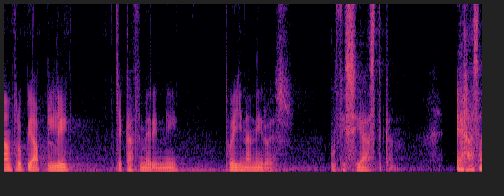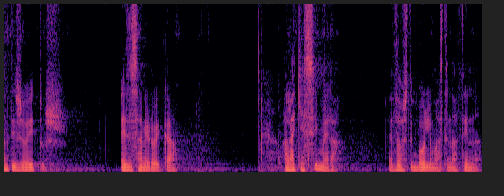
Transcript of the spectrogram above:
άνθρωποι απλοί και καθημερινοί που έγιναν ήρωες, που θυσιάστηκαν, έχασαν τη ζωή τους, έζησαν ηρωικά. Αλλά και σήμερα, εδώ στην πόλη μας, στην Αθήνα,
